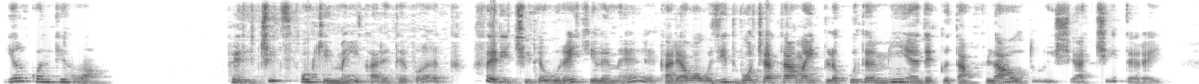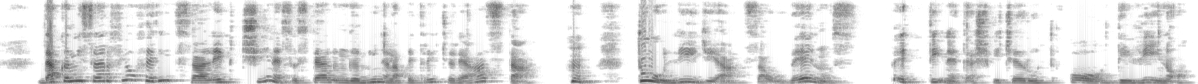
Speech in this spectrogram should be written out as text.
El continua. Fericiți ochii mei care te văd, fericite urechile mele care au auzit vocea ta mai plăcută mie decât a flautului și a citerei. Dacă mi s-ar fi oferit să aleg cine să stea lângă mine la petrecerea asta, hm, tu, Ligia sau Venus, pe tine te-aș fi cerut, o divino.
